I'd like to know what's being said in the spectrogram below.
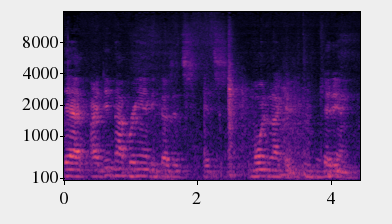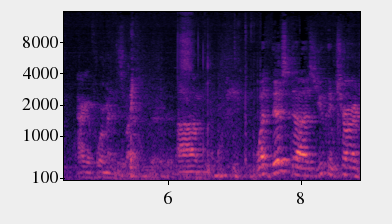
that I did not bring in because it's, it's more than I can fit in. I got four minutes left. Um, What this does, you can charge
